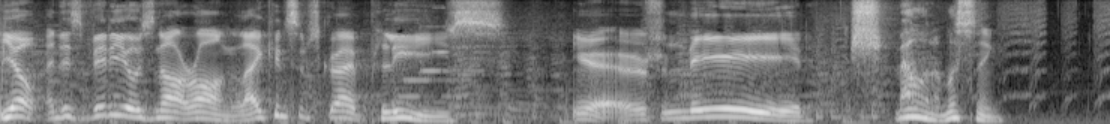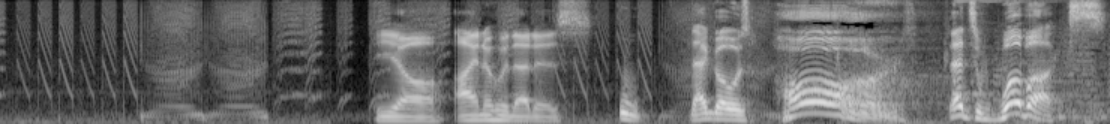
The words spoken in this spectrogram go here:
Yo, and this video's not wrong. Like and subscribe, please. Yes, indeed. Shh, Melon, I'm listening. Yo, I know who that is. Ooh, that goes hard. That's Wubbox.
